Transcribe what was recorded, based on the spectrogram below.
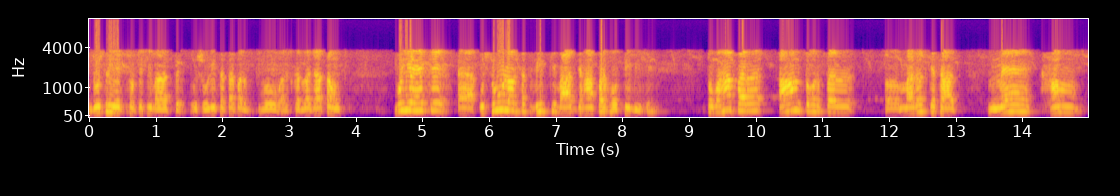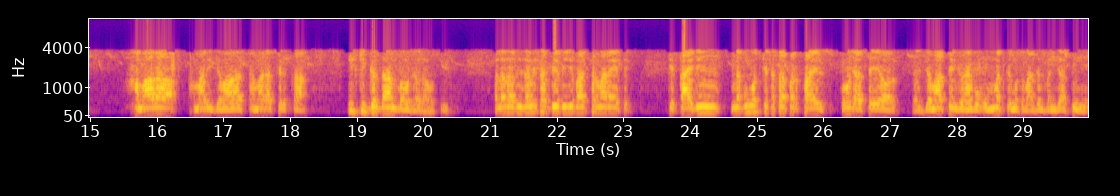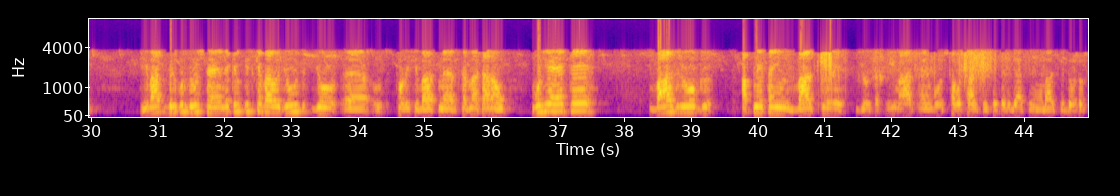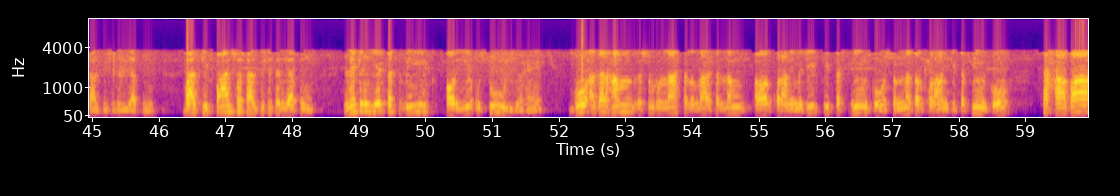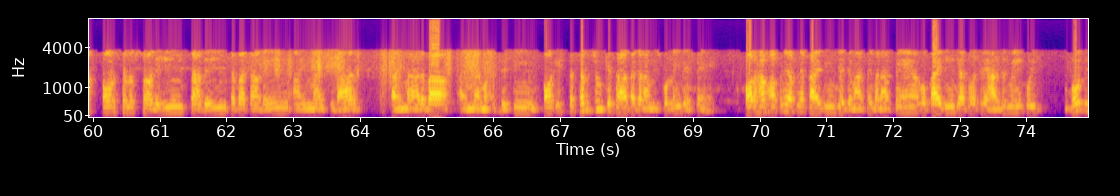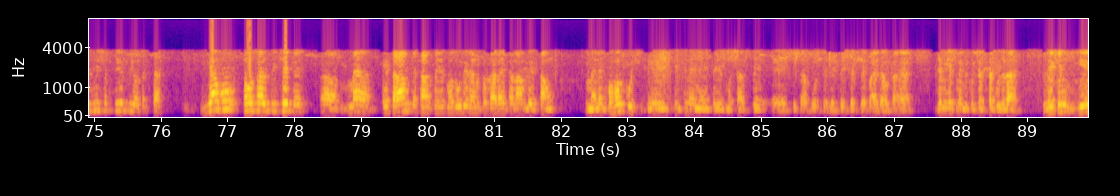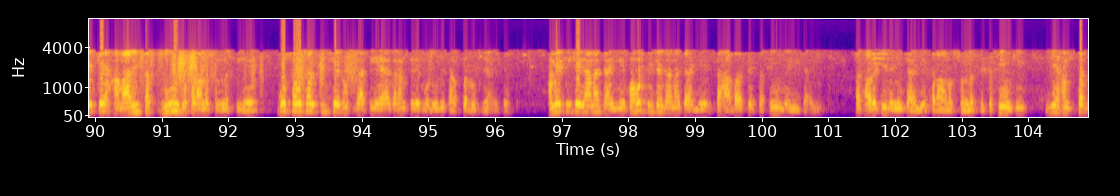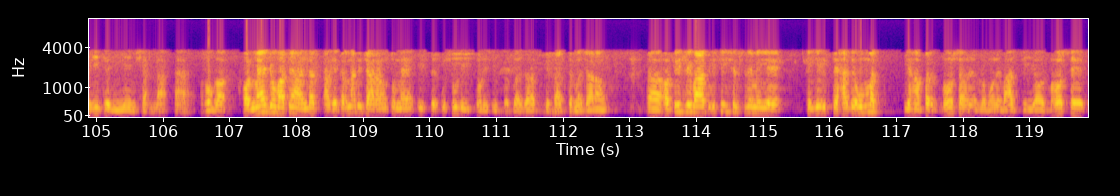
دوسری ایک چھوٹی سی بات اصولی سطح پر وہ عرض کرنا چاہتا ہوں۔ وہ یہ ہے کہ اصول اور تطبیق کی بات جہاں پر ہوتی بھی ہے، تو وہاں پر عام طور پر معذرت کے ساتھ میں، ہم، ہمارا، ہماری جماعت، ہمارا فرقہ، اس کی گردان بہت زیادہ ہوتی ہے۔ اللہ تعالیٰ نظامی صاحب بھی ابھی یہ بات فرما رہے تھے کہ قائدین نبوت کے سطح پر فائز ہو جاتے اور جماعتیں جو ہیں وہ امت کے متبادل بن جاتی ہیں۔ یہ بات بالکل درست ہے، لیکن اس کے باوجود جو تھوڑی سی بات میں کرنا چاہ رہا ہوں، وہ یہ ہے کہ بعض لوگ اپنے تئیں بعض کے جو تقریمات ہیں، وہ سو سال پیچھے چلی جاتی ہیں بعض کی دو سو سال پیچھے چلی جاتی ہیں بعض کی پانچ سو سال پیچھے چلی جاتی ہیں۔ لیکن یہ تطبیق اور یہ اصول جو ہیں، وہ اگر ہم رسول اللہ صلی اللہ علیہ وسلم اور قرآن مجید کی تفہیم کو، سنت اور قرآن کی تفہیم کو صحابہ اور صلف صالحین، تابعین تبا تابعین آئمہ کبار آئمہ اربا آئمہ محدثین اور اس تسلسل کے ساتھ اگر ہم اس کو نہیں دیتے ہیں اور ہم اپنے اپنے قائدین جو جماعتیں بناتے ہیں اور وہ قائدین یا تو عصر حاضر میں ہی کوئی بہت علمی شخصیت بھی ہو سکتا ہے، یا وہ سو سال پیچھے کے میں احترام کے ساتھ سید مدودی رحمۃ اللہ علیہ کا نام دیتا ہوں۔ میں نے بہت کچھ دین سیکھنے میں سید مشاد سے کتابوں سے لیٹریچر سے فائدہ اٹھایا ہے۔ جمعیت میں بھی کچھ عرصہ گزرا ہے۔ لیکن یہ کہ ہماری تفہیم جو قرآن و سنت کی ہے، وہ سو سال پیچھے رک جاتی ہے اگر ہم سید مودودی صاحب پر رک جائیں تو۔ ہمیں پیچھے جانا چاہیے، بہت پیچھے جانا چاہیے، صحابہ سے تفہیم لینی چاہیے اتھارٹی لینی چاہیے، قرآن اور سنت کی تفہیم کی، یہ ہم سب ہی کے لیے انشاءاللہ ہوگا۔ اور میں جو باتیں آئندہ آگے کرنا بھی چاہ رہا ہوں، تو میں اس اصولی تھوڑی سی وضاحت کے ساتھ کرنا چاہ رہا ہوں۔ اور تیسری بات اسی سلسلے میں یہ ہے کہ یہ اتحاد امت یہاں پر بہت سارے لوگوں نے بات کی اور بہت سے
